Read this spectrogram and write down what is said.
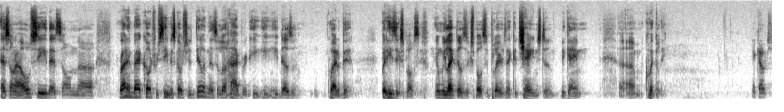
That's on our OC. That's on uh, running back coach, receivers coach. Dylan is a little hybrid. He he, he does a, quite a bit, but he's explosive, and we like those explosive players that could change the, the game um, quickly. Hey, Coach.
